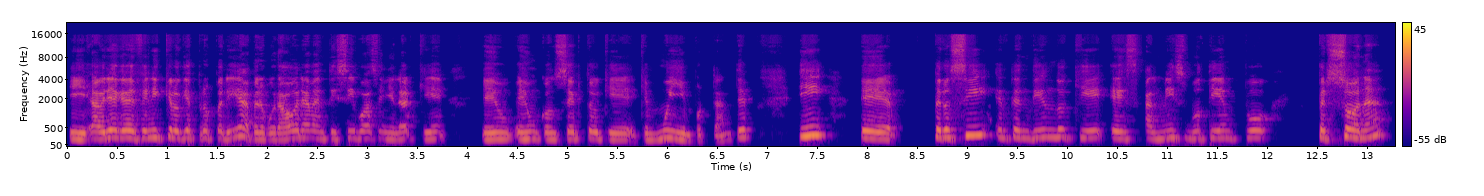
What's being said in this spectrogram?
Y habría que definir qué es lo que es prosperidad, pero por ahora me anticipo a señalar que es, un concepto que, es muy importante. Y, eh, pero sí entendiendo que es al mismo tiempo persona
